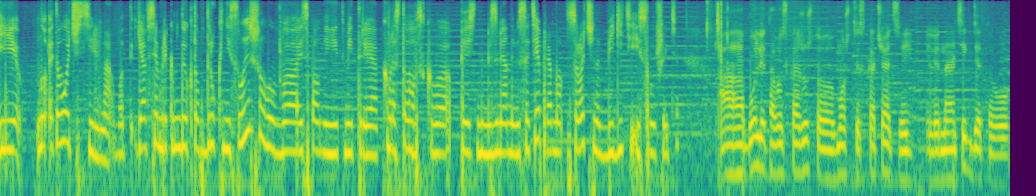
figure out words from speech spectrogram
и ну, это очень сильно. Вот я всем рекомендую, кто вдруг не слышал в исполнении Дмитрия Хворостовского песню на безымянной высоте, прямо срочно бегите и слушайте. А более того, скажу, что можете скачать или найти где-то,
